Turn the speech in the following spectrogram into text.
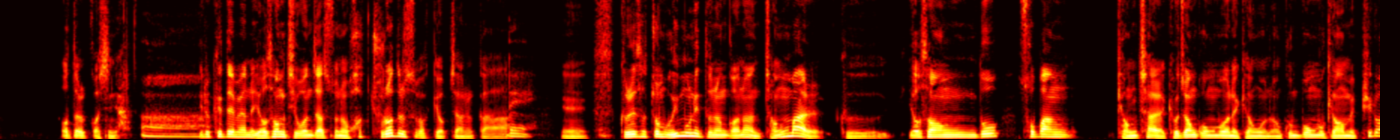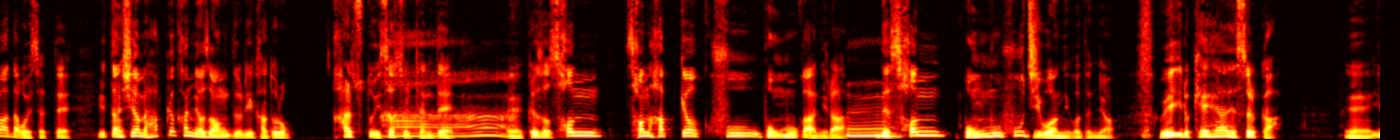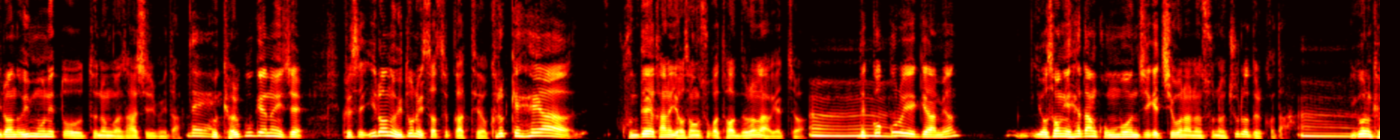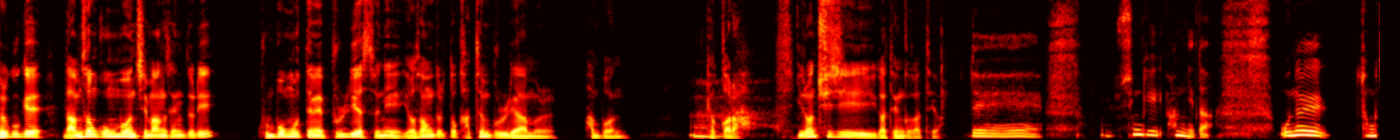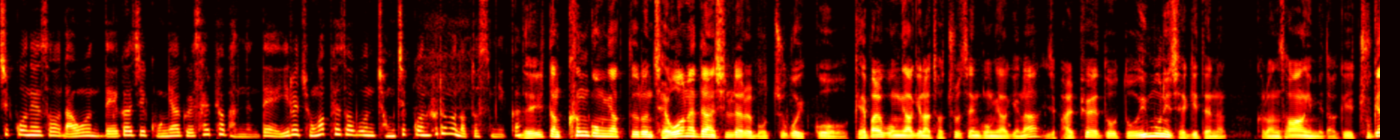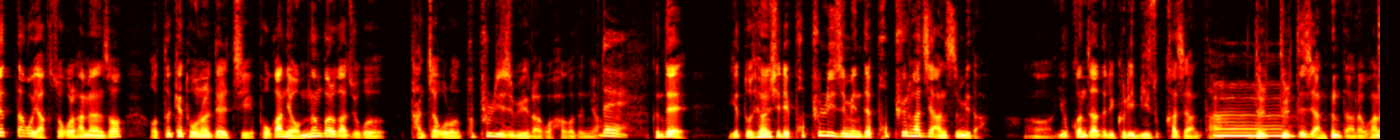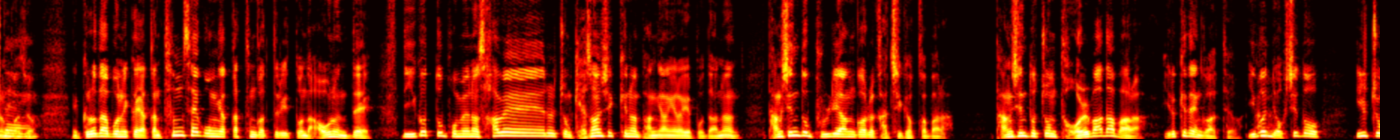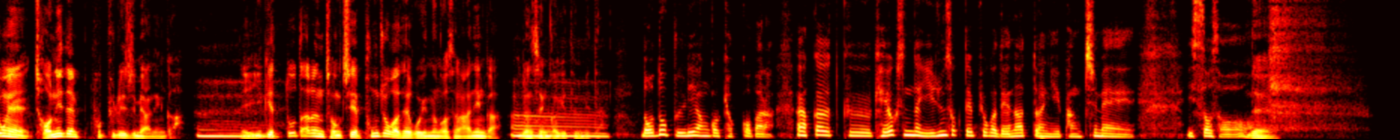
어떨 것이냐. 아. 이렇게 되면 여성 지원자 수는 확 줄어들 수밖에 없지 않을까. 네. 예. 그래서 좀 의문이 드는 거는 정말 그 여성도 소방 경찰, 교정 공무원의 경우는 군복무 경험이 필요하다고 했을 때 일단 시험에 합격한 여성들이 가도록 할 수도 있었을 텐데 아. 예, 그래서 선, 선 합격 후 복무가 아니라 음. 근데 선 복무 후 지원이거든요. 왜 이렇게 해야 했을까? 예, 이런 의문이 또 드는 건 사실입니다. 네. 그 결국에는 이제 글쎄 이런 의도는 있었을 것 같아요. 그렇게 해야 군대에 가는 여성 수가 더 늘어나겠죠. 음. 근데 거꾸로 얘기하면 여성이 해당 공무원직에 지원하는 수는 줄어들 거다. 음. 이거는 결국에 남성 공무원 지망생들이 군복무 때문에 불리했으니 여성들도 같은 불리함을 한번 음. 겪어라. 이런 취지가 된 것 같아요. 네. 신기합니다. 오늘 정치권에서 나온 네 가지 공약을 살펴봤는데 이를 종합해서 본 정치권 흐름은 어떻습니까? 네, 일단 큰 공약들은 재원에 대한 신뢰를 못 주고 있고 개발 공약이나 저출생 공약이나 이제 발표에도 또 의문이 제기되는 그런 상황입니다. 그 주겠다고 약속을 하면서 어떻게 돈을 댈지 보관이 없는 걸 가지고 단적으로 포퓰리즘이라고 하거든요. 네. 근데 이게 또 현실이 포퓰리즘인데 포퓰하지 않습니다. 어, 유권자들이 그리 미숙하지 않다. 음. 들, 들뜨지 않는다라고 하는 네. 거죠. 예, 그러다 보니까 약간 틈새 공약 같은 것들이 또 나오는데 이것도 보면은 사회를 좀 개선시키는 방향이라기보다는 당신도 불리한 거를 같이 겪어봐라. 당신도 좀 덜 받아봐라. 이렇게 된 것 같아요. 이건 음. 역시도 일종의 전이된 포퓰리즘이 아닌가. 음. 예, 이게 또 다른 정치의 풍조가 되고 있는 것은 아닌가 이런 생각이 듭니다. 음, 너도 불리한 거 겪어봐라. 아까 그 개혁신당 이준석 대표가 내놨던 이 방침에 있어서 네.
